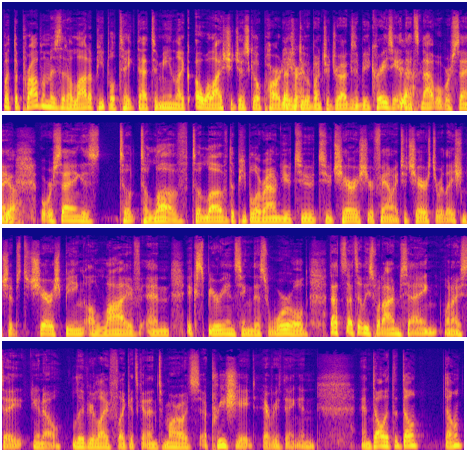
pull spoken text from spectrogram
But the problem is that a lot of people take that to mean like, oh, well, I should just go party that's and right. do a bunch of drugs and be crazy. And yeah. that's not what we're saying. Yeah. What we're saying is to to love, to love the people around you, to to cherish your family, to cherish the relationships, to cherish being alive and experiencing this world. That's that's at least what I'm saying when I say, you know, live your life like it's going to end tomorrow. It's appreciate everything and and don't let the don't don't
